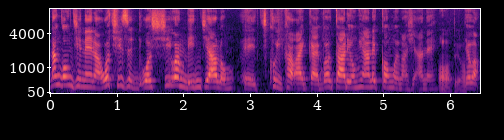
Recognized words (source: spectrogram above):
咱讲真的啦，我其实我希望林佳龙，哎，可以靠爱改，不过嘉良兄咧讲话嘛是安尼。哦，对。对吧？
